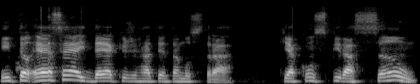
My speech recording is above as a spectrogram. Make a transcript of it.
Então, essa é a ideia que o Girard tenta mostrar, que a conspiração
